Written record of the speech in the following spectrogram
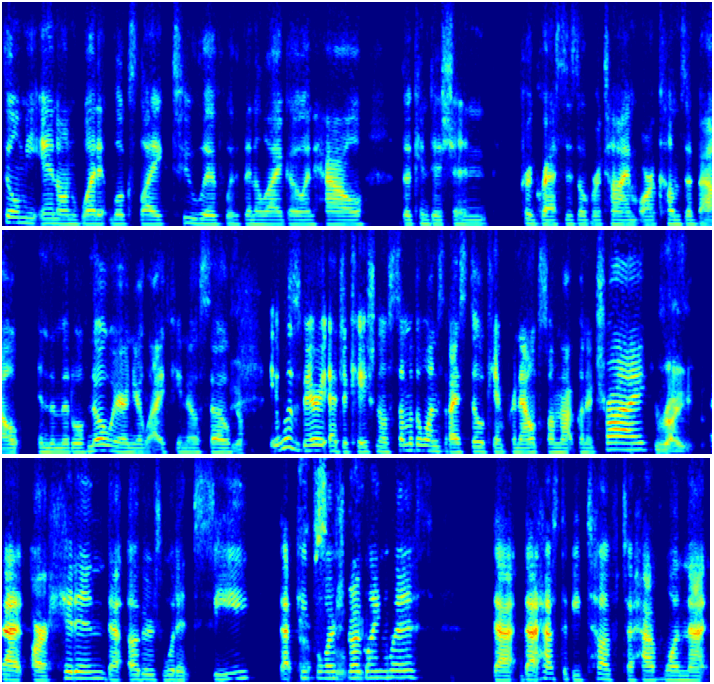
fill me in on what it looks like to live with vitiligo and how the condition progresses over time or comes about in the middle of nowhere in your life, you know. So yep. it was very educational. Some of the ones that I still can't pronounce, so I'm not going to try. Right. That are hidden that others wouldn't see that people Absolutely. are struggling with. That that has to be tough to have one that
